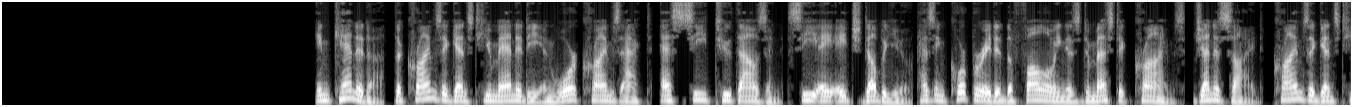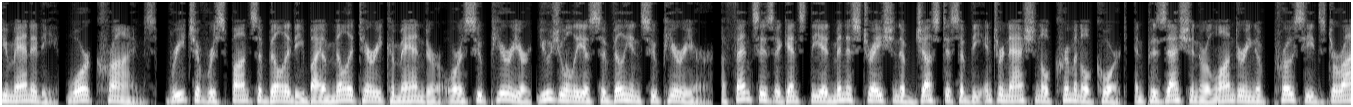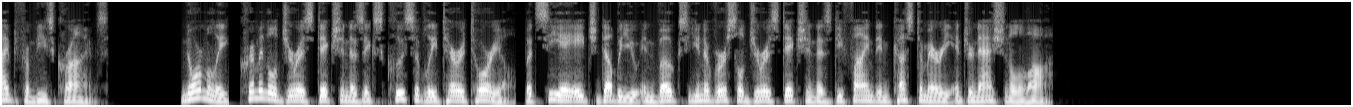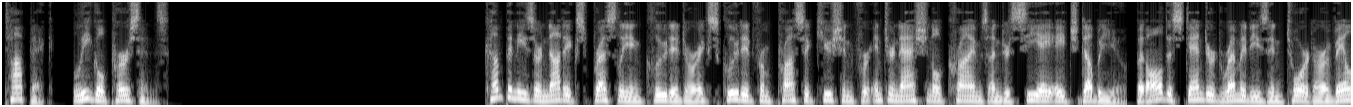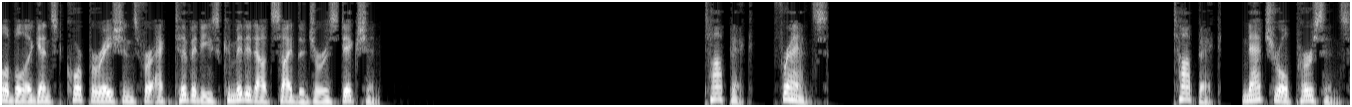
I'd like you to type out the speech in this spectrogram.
In Canada, the Crimes Against Humanity and War Crimes Act, SC 2000 CAHW has incorporated the following as domestic crimes, genocide, crimes against humanity, war crimes, breach of responsibility by a military commander or a superior usually a civilian superior, offences against the administration of justice of the International Criminal Court, and possession or laundering of proceeds derived from these crimes. Normally, criminal jurisdiction is exclusively territorial, but CAHW invokes universal jurisdiction as defined in customary international law. Legal persons Companies are not expressly included or excluded from prosecution for international crimes under CAHW, but all the standard remedies in tort are available against corporations for activities committed outside the jurisdiction. France Natural persons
